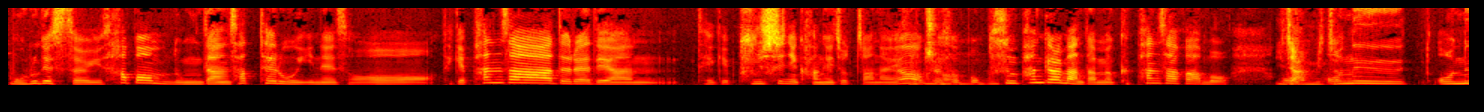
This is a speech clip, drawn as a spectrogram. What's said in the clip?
모르겠어요. 이 사법농단 사태로 인해서 되게 판사들에 대한 되게 불신이 강해졌잖아요. 그렇죠. 그래서 뭐 무슨 판결만 나면 그 판사가 뭐 이제 어, 안 믿잖아. 어느 어느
